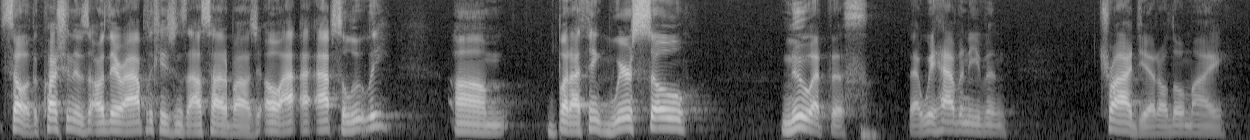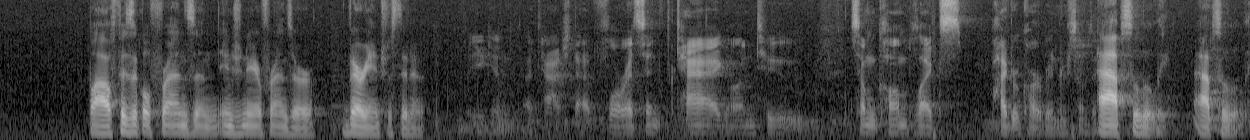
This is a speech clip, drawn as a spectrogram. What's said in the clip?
So the question is, are there applications outside of biology? Oh, absolutely. Um, but I think we're so new at this that we haven't even tried yet, although my biophysical friends and engineer friends are very interested in it. you can attach that fluorescent tag onto some complex hydrocarbon or something. Absolutely, absolutely.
